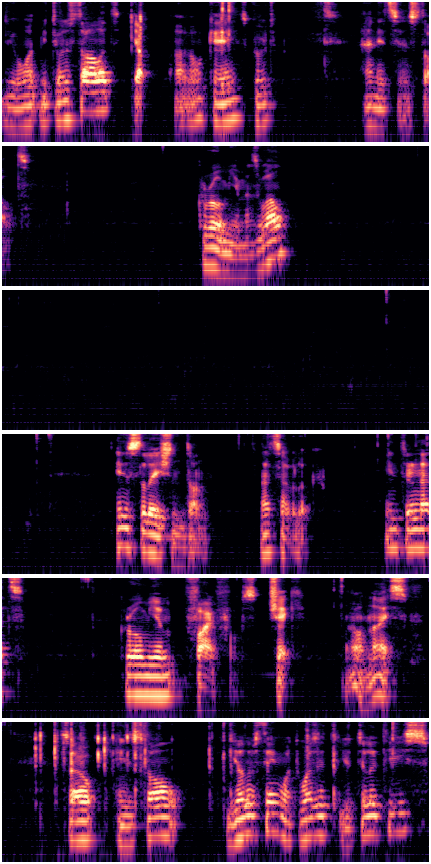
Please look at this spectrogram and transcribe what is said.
Do you want me to install it? Yep. Oh, okay, it's good. And it's installed. Chromium as well. Installation done. Let's have a look. Internet Chromium, Firefox. Check. Oh, nice. So install the other thing. What was it? Utilities.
